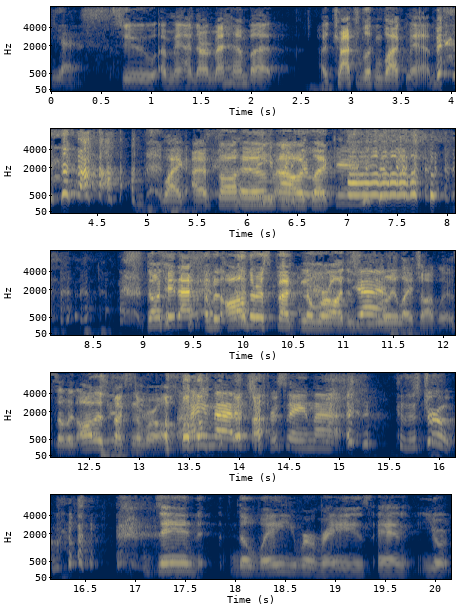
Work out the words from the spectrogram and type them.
Yes. To a man. I never met him, but attractive looking black man. like I saw him, and I was like. Don't take that with all the respect in the world. I just yes. really like chocolate. So with all the respect Listen, in the world, I ain't mad at you for saying that because it's true. Did the way you were raised and you're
